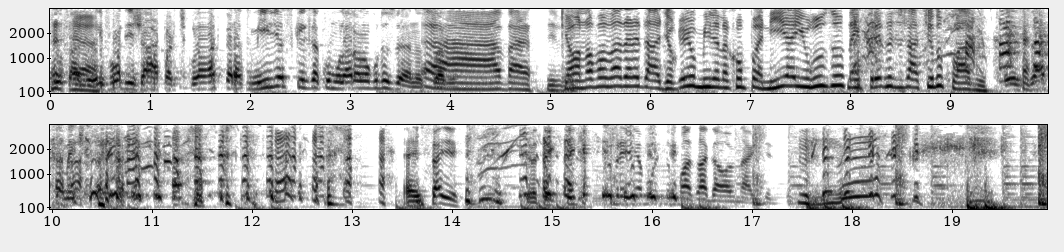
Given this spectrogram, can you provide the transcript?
Viu, Fábio? Ele voa de jato particular pelas milhas que eles acumularam ao longo dos anos. Ah, vai se Que é uma nova modalidade. Eu ganho milha na companhia e uso na empresa de jatinho do Flávio. Exatamente. É isso aí. Eu tenho, que aprender muito com o Azagal United.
